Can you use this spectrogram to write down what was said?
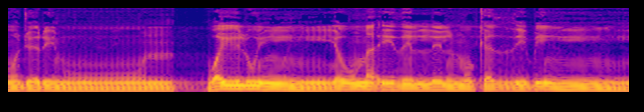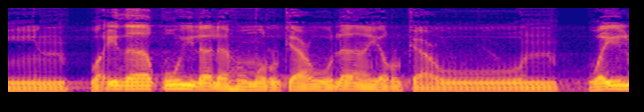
مجرمون. ويل يومئذ للمكذبين. وإذا قيل لهم اركعوا لا يركعون. ويل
